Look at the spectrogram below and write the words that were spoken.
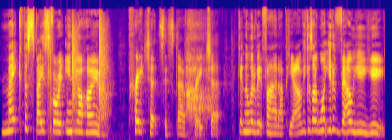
Make the space for it in your home. Preach it, sister, preach it. getting a little bit fired up here because I want you to value you,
